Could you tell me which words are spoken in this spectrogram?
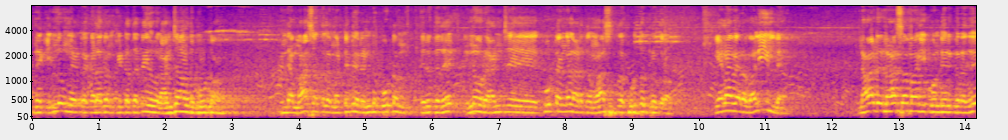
இன்னைக்கு இந்து முன்னேற்ற கழகம் கிட்டத்தட்ட இது ஒரு அஞ்சாவது கூட்டம். இந்த மாதத்தில் மட்டுமே ரெண்டு கூட்டம் இருக்குது. இன்னும் ஒரு அஞ்சு கூட்டங்கள் அடுத்த மாதத்தில் கொடுத்துட்ருக்குறோம். ஏன்னா வேறு வழி இல்லை. நாடு நாசமாகி கொண்டிருக்கிறது.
